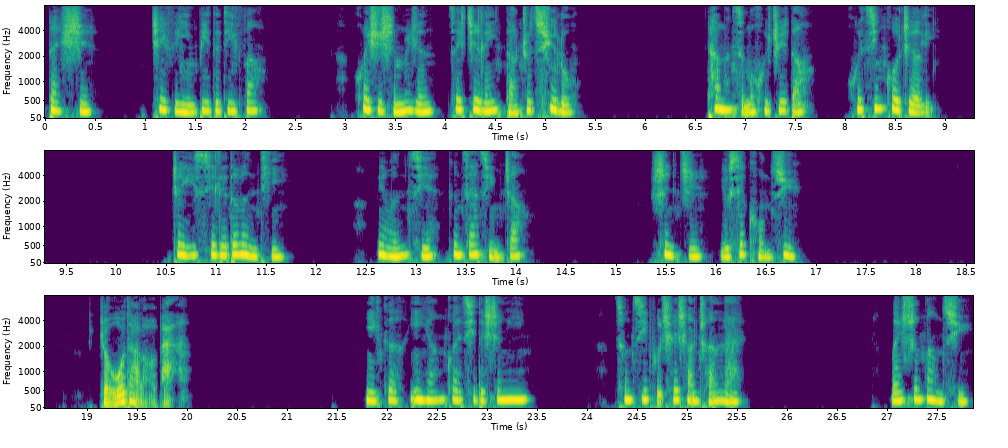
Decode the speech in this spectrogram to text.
但是这个隐蔽的地方会是什么人在这里挡住去路？他们怎么会知道会经过这里？这一系列的问题令文杰更加紧张，甚至有些恐惧。周大老板，一个阴阳怪气的声音。从吉普车上传来，闻声望去，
